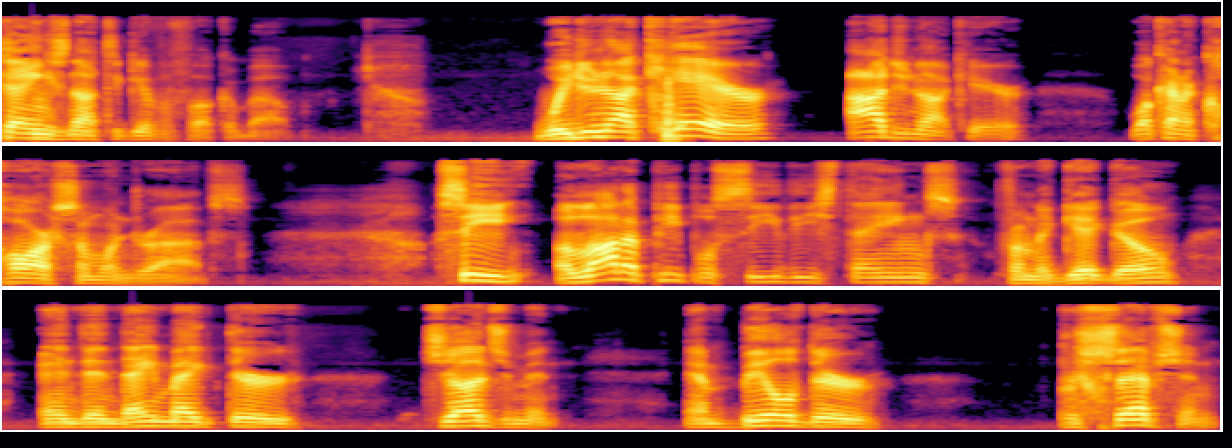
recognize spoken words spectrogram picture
Things not to give a fuck about. We do not care, I do not care, what kind of car someone drives. See, a lot of people see these things from the get go and then they make their judgment and build their perception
